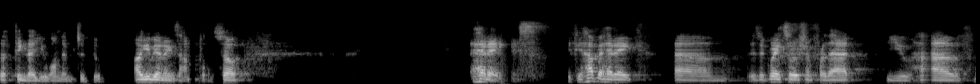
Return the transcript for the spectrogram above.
the thing that you want them to do. I'll give you an example. So headaches. If you have a headache, um, there's a great solution for that. You have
